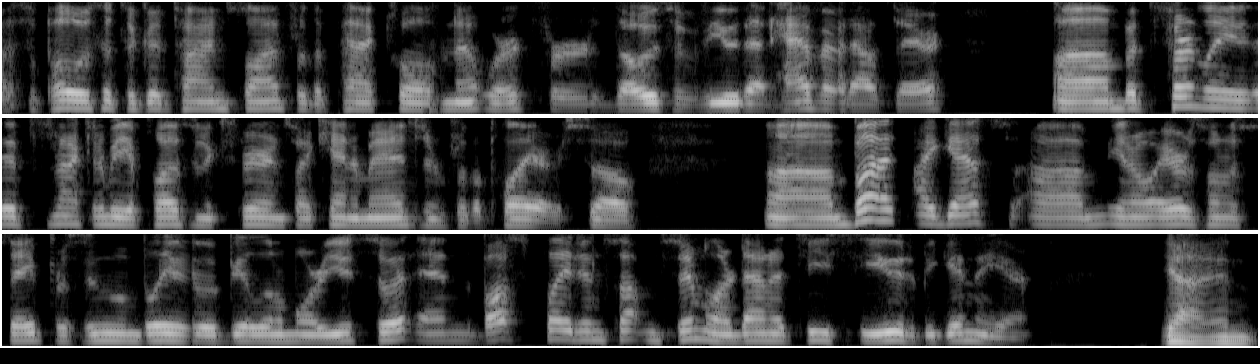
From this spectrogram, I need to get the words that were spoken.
I suppose it's a good time slot for the Pac 12 network for those of you that have it out there. Um, but certainly, it's not going to be a pleasant experience. I can't imagine for the players. So, um, but I guess um, you know Arizona State presumably would be a little more used to it, and the Buffs played in something similar down at TCU to begin the year. Yeah, and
